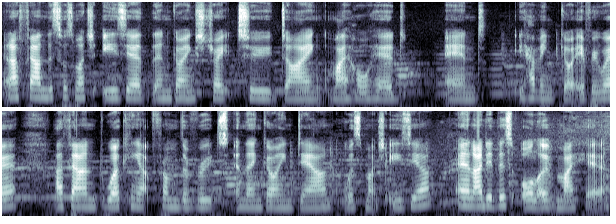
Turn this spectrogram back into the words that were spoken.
and I found this was much easier than going straight to dyeing my whole head and having to go everywhere. I found working up from the roots and then going down was much easier and I did this all over my hair.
